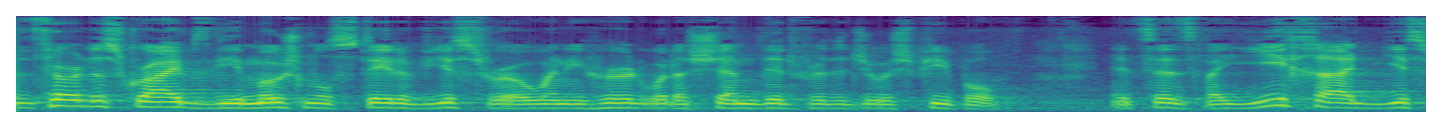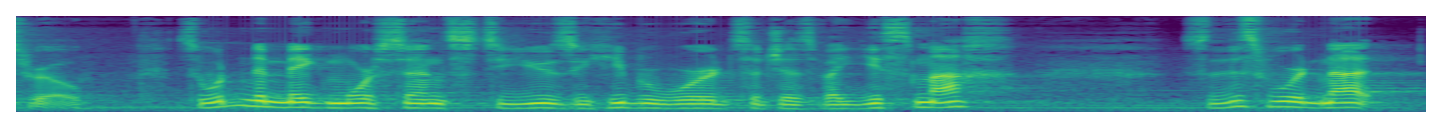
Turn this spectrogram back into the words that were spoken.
the Torah describes the emotional state of Yisro when he heard what Hashem did for the Jewish people. It says, Vayichad Yisro. So wouldn't it make more sense to use a Hebrew word such as Vayismach? So this word not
